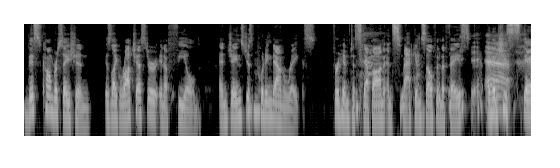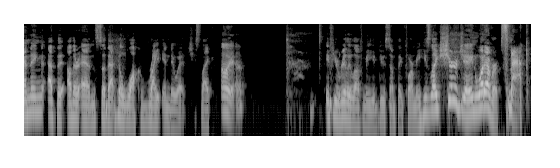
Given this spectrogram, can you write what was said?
this conversation is like rochester in a field and jane's just Mhm. putting down rakes for him to step on and smack himself in the face and then she's standing at the other end so that he'll walk right into it she's like Oh yeah. if you really love me you'd do something for me he's like sure jane whatever smack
